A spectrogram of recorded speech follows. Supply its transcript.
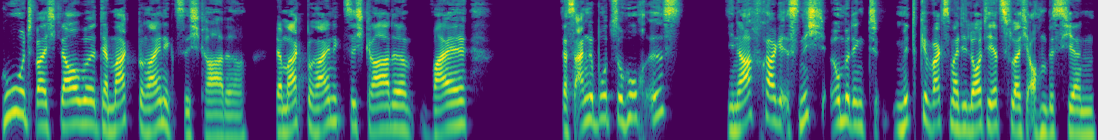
gut, weil ich glaube, der Markt bereinigt sich gerade. Der Markt bereinigt sich gerade, weil das Angebot so hoch ist. Die Nachfrage ist nicht unbedingt mitgewachsen, weil die Leute jetzt vielleicht auch ein bisschen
